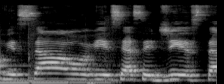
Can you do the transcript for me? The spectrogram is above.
Salve, salve, CACDista!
